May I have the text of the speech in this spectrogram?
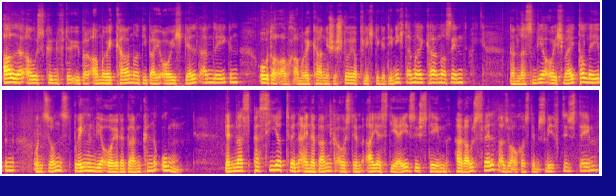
alle Auskünfte über Amerikaner, die bei euch Geld anlegen oder auch amerikanische Steuerpflichtige, die nicht Amerikaner sind, dann lassen wir euch weiterleben und sonst bringen wir eure Banken um. Denn was passiert, wenn eine Bank aus dem ISDA-System herausfällt, also auch aus dem SWIFT-System?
